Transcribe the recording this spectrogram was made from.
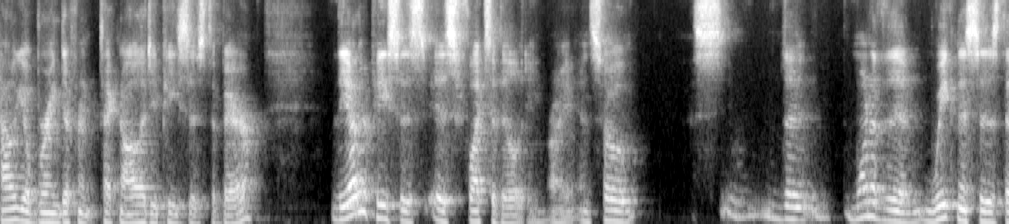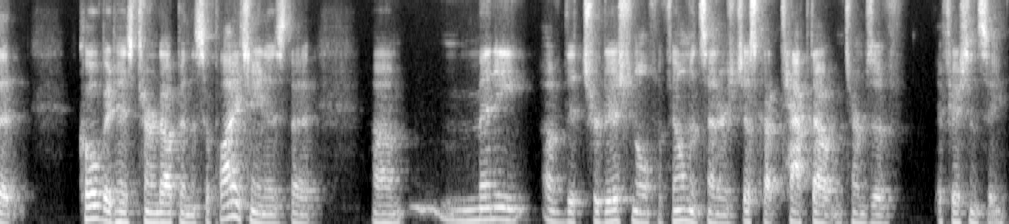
how you'll bring different technology pieces to bear. the other piece is is flexibility, right? And so the one of the weaknesses that COVID has turned up in the supply chain is that um, many of the traditional fulfillment centers just got tapped out in terms of efficiency.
